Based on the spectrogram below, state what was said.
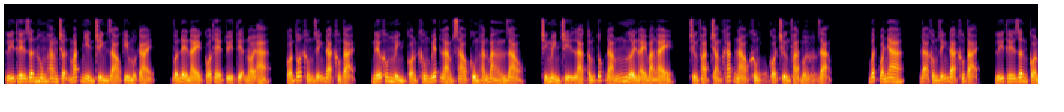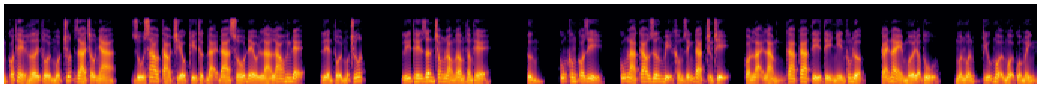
Lý thế dân hung hăng trợn mắt nhìn trình rào kim một cái, vấn đề này có thể tùy tiện nói à còn tốt khổng dĩnh đạt không tại, nếu không mình còn không biết làm sao cùng hắn bàn giao, chính mình chỉ là cấm túc đám người này ba ngày, trừng phạt chẳng khác nào không có trừng phạt một dạng. Bất quá nha, đã khổng dĩnh đạt không tại, lý thế dân còn có thể hơi thổi một chút ra châu nha, dù sao tảo triều kỳ thực đại đa số đều là lao huynh đệ, liền thổi một chút. Lý thế dân trong lòng âm thầm thể ừ m cũng không có gì, cũng là cao dương bị khổng dĩnh đạt trừng trị, còn lại làm ca ca tỷ tỷ nhìn không được, cái này mới đậu thủ muốn muốn cứu mội mội của mình.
